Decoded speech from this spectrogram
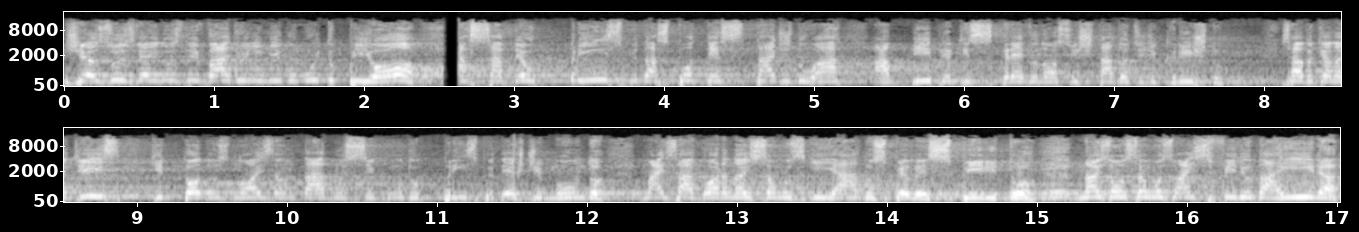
Jesus veio nos livrar de um inimigo muito pior, a saber, o príncipe das potestades do ar. A Bíblia descreve o nosso estado antes de Cristo. Sabe o que ela diz? Que todos nós andávamos segundo o príncipe deste mundo, mas agora nós somos guiados pelo Espírito. Nós não somos mais filhos da ira,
